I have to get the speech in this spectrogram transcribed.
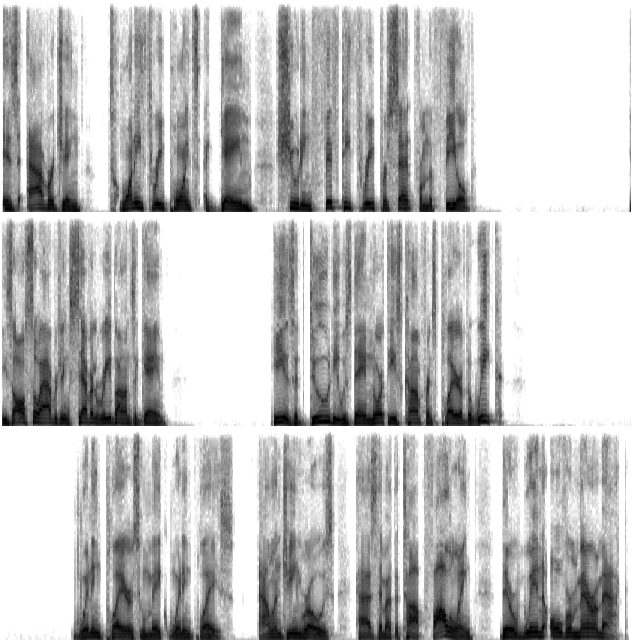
is averaging 23 points a game, shooting 53% from the field. He's also averaging seven rebounds a game. He is a dude. He was named Northeast Conference Player of the Week. Winning players who make winning plays. Allan Jeanne-Rose has them at the top following their win over Merrimack.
